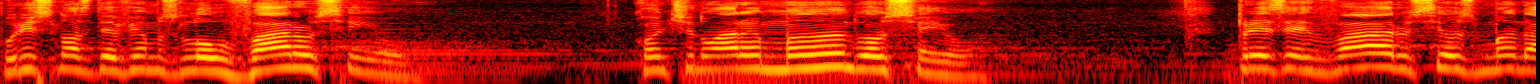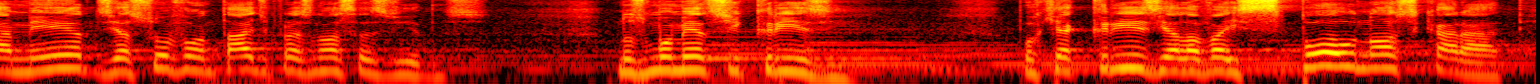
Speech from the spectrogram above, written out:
Por isso nós devemos louvar ao Senhor, continuar amando ao Senhor, preservar os seus mandamentos e a sua vontade para as nossas vidas, nos momentos de crise, porque a crise ela vai expor o nosso caráter,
